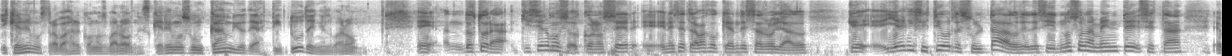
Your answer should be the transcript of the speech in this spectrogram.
y queremos trabajar con los varones, queremos un cambio de actitud en el varón. Eh, doctora, quisiéramos conocer eh, en este trabajo que han desarrollado que ya han existido resultados, es decir, no solamente se está eh,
